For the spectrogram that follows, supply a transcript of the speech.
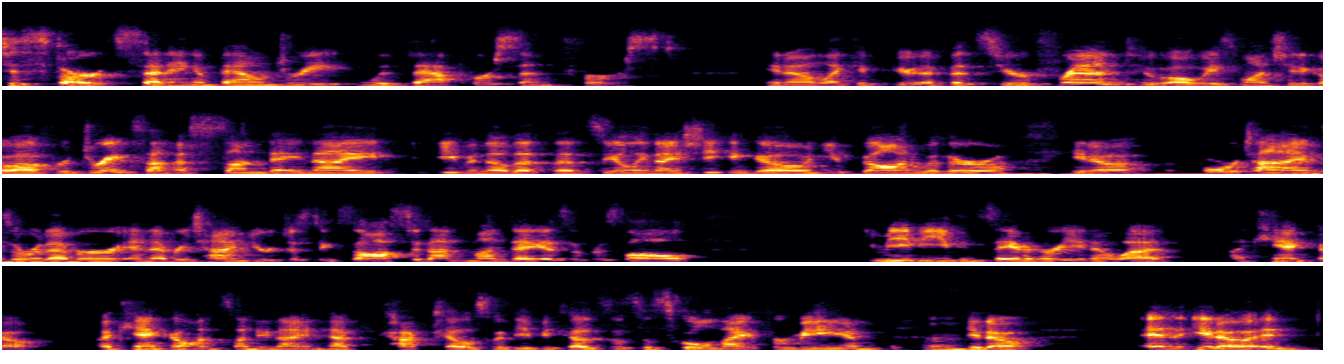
to start setting a boundary with that person first you know like if you're if it's your friend who always wants you to go out for drinks on a sunday night even though that that's the only night she can go and you've gone with her you know four times or whatever and every time you're just exhausted on monday as a result maybe you can say to her, you know what, I can't go. I can't go on Sunday night and have cocktails with you because it's a school night for me, and mm-hmm. you know, and you know, and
